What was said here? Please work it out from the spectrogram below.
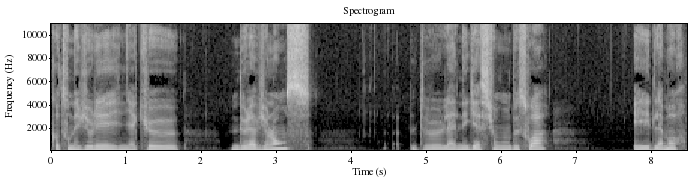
quand on est violé, il n'y a que de la violence, de la négation de soi et de la mort.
